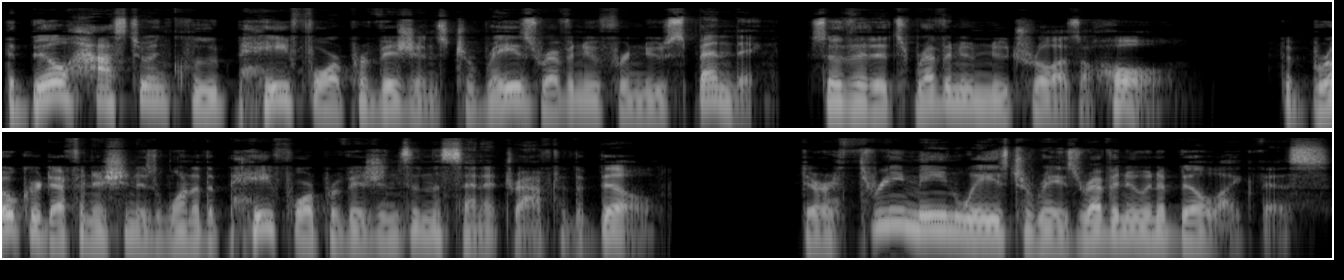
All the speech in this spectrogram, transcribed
The bill has to include pay for provisions to raise revenue for new spending so that it's revenue neutral as a whole. The broker definition is one of the pay for provisions in the Senate draft of the bill. There are three main ways to raise revenue in a bill like this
